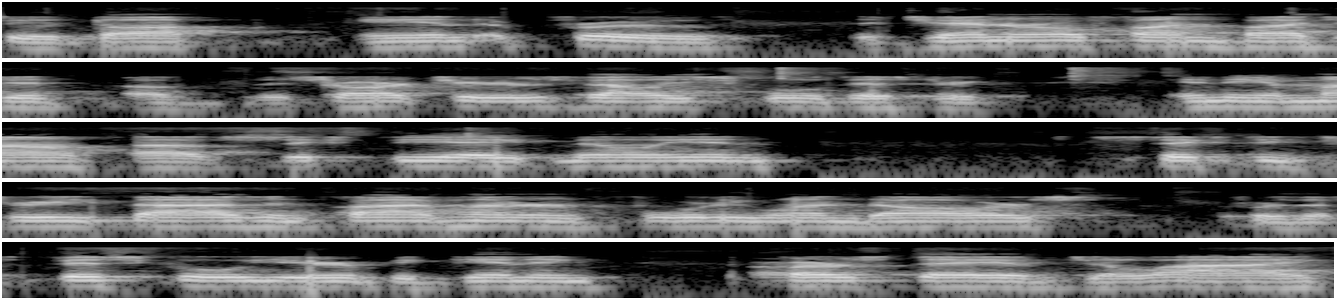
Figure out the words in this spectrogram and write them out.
to adopt and approve the general fund budget of the Chartiers Valley School District in the amount of sixty-eight million, sixty-three thousand, five hundred and forty-one dollars for the fiscal year beginning the first day of July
